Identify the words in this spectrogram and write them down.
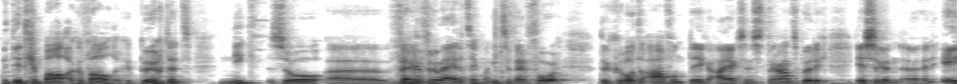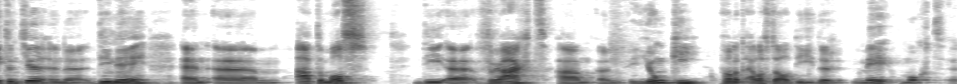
in dit geval gebeurt het niet zo eh, ver verwijderd, zeg maar, niet zo ver voor de grote avond tegen Ajax in Straatsburg. Is er een, eh, een etentje, een eh, diner. En ehm Atemos, die vraagt aan een jonkie van het elftal die er mee mocht, eh,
